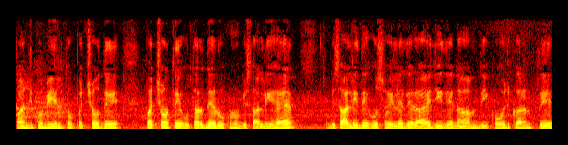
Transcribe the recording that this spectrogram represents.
5 ਕੁ ਮੀਲ ਤੋਂ ਪੱਛੋਂ ਦੇ ਪੱਛੋਂ ਤੇ ਉਤਰਦੇ ਰੁਖ ਨੂੰ ਵਿਸਾਲੀ ਹੈ। ਵਿਸਾਲੀ ਦੇ ਉਸ ਵੇਲੇ ਦੇ ਰਾਏ ਜੀ ਦੇ ਨਾਮ ਦੀ ਖੋਜ ਕਰਨ ਤੇ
